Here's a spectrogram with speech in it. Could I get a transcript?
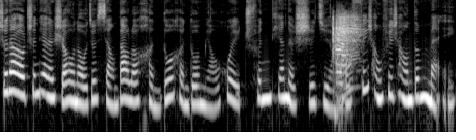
说到春天的时候呢，我就想到了很多很多描绘春天的诗句啊，都非常非常的美。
